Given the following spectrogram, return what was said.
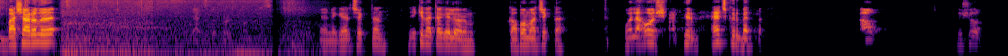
Başarılı. Yani gerçekten. İki dakika geliyorum. Kapım açık da. Böyle hoş. Kır, hiç kırbetme. Au. Düşüyor.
